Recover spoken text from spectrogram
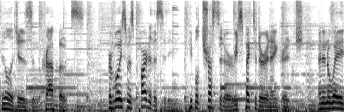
villages and crab boats. Her voice was part of the city. People trusted her, respected her in Anchorage, and in a way,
